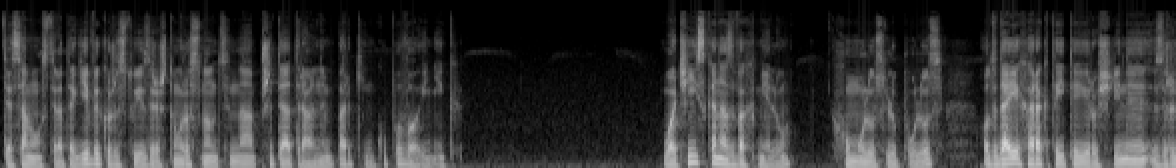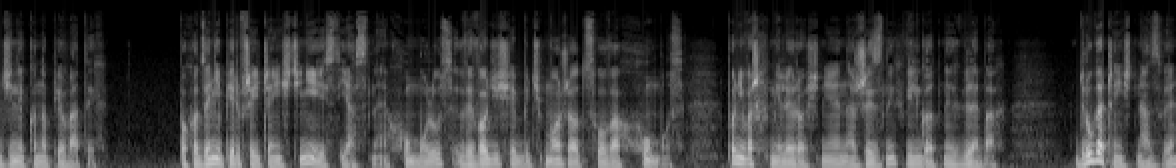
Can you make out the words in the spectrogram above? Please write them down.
Tę samą strategię wykorzystuje zresztą rosnący na przyteatralnym parkingu powojnik. Łacińska nazwa chmielu, Humulus lupulus, oddaje charakter tej rośliny z rodziny konopiowatych. Pochodzenie pierwszej części nie jest jasne. Humulus wywodzi się być może od słowa humus, ponieważ chmiel rośnie na żyznych, wilgotnych glebach. Druga część nazwy,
